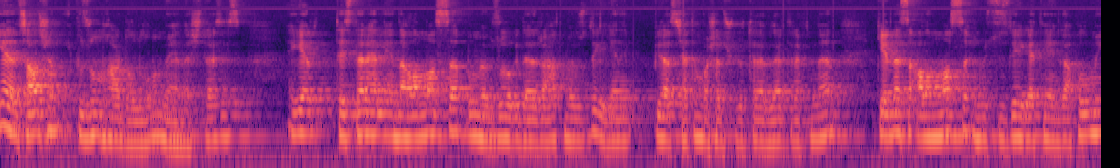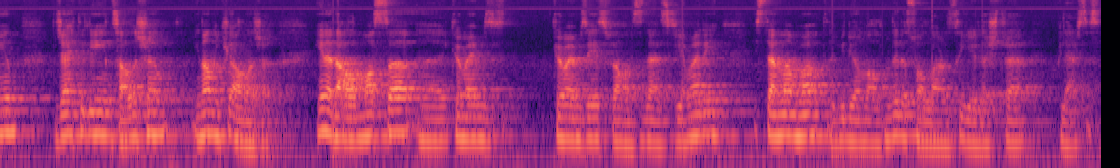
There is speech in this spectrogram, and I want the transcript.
Yenə çalışın ipucunun harda olduğunu müəyyənləşdirəsiniz. Əgər testləri həll edəndə alınmazsa, bu mövzu o qədər rahat mövzu deyil. Yəni biraz çətin başa düşülür tələbələr tərəfindən. Əgər nəsə alınmazsa, ümidsizliyə qətiyyən qapılmayın. Cəhd eləyin, çalışın. İnanın ki, alınacaq. Yenə də alınmazsa, köməyimiz köməyimizə heç zaman sizdən əsirgəmərik. İstənilən vaxt videonun altında elə suallarınızı yerləşdirə bilərsiniz.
